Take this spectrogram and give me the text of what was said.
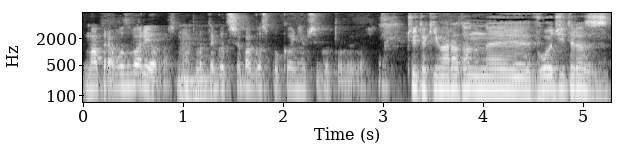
ma prawo zwariować. No, mhm. Dlatego trzeba go spokojnie przygotowywać. Tak? Czyli taki maraton e, w Łodzi teraz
